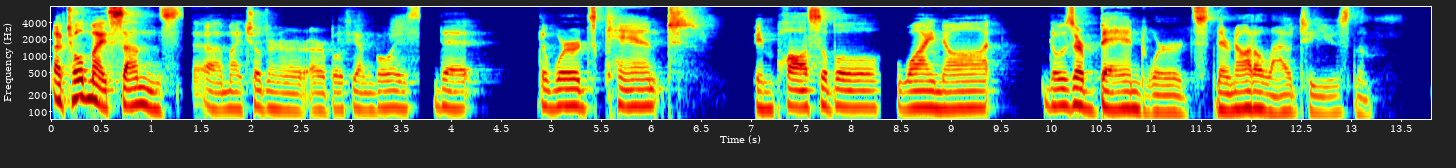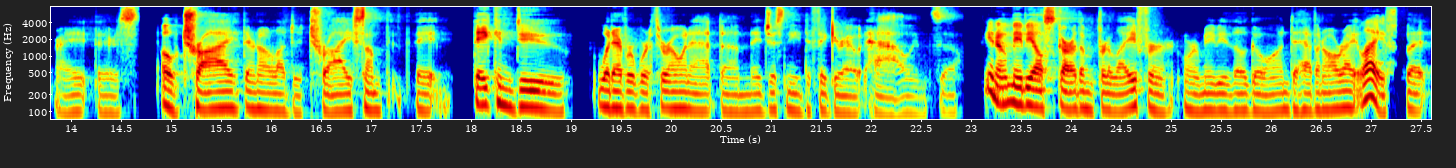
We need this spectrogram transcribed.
I've told my sons, uh, my children are, are both young boys, that the words can't, impossible, why not, those are banned words. They're not allowed to use them. Right? There's oh, try. They're not allowed to try something. They they can do whatever we're throwing at them. They just need to figure out how. And so, you know, maybe I'll scar them for life or or maybe they'll go on to have an all right life. But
